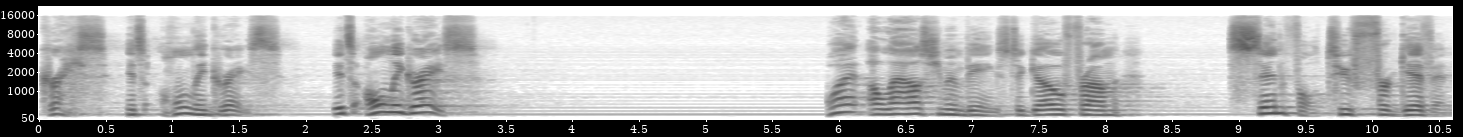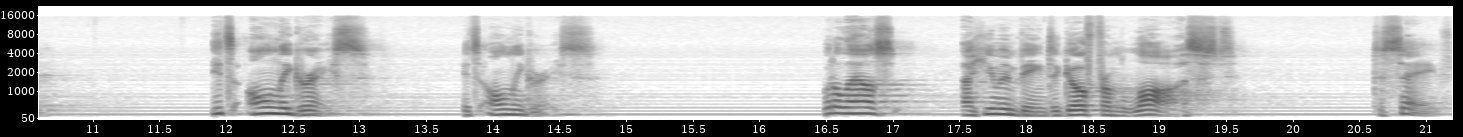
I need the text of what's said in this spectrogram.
Grace. It's only grace. It's only grace. What allows human beings to go from sinful to forgiven? It's only grace. It's only grace. What allows a human being to go from lost to saved?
